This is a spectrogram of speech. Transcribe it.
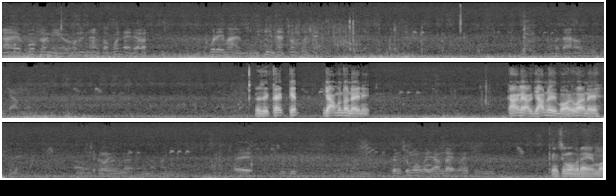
ไอ้พวกนั้นนี่นั่งกับคนไหนเด้อผู้ใดมาหมูที่นั่งกับคนไหนมาตาเขาดูจับมันแล้วสิเก็บยางมันตอนไหนนี่ กลางแล้วยามเลยบ่หรือว่าไหนจักหน่อยนะไอ้ครึ่งชั่วโมงก็ยามได้ไหมเครื่องสมองก็ได้ม่นบ่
